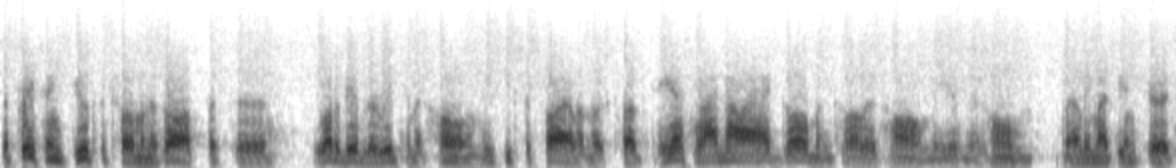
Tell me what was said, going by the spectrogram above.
The precinct youth patrolman is off, but uh, you ought to be able to reach him at home. He keeps a file on those clubs. Yes, sir, I know. I had Goldman call his home. He isn't at home. Well, he might be in church.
